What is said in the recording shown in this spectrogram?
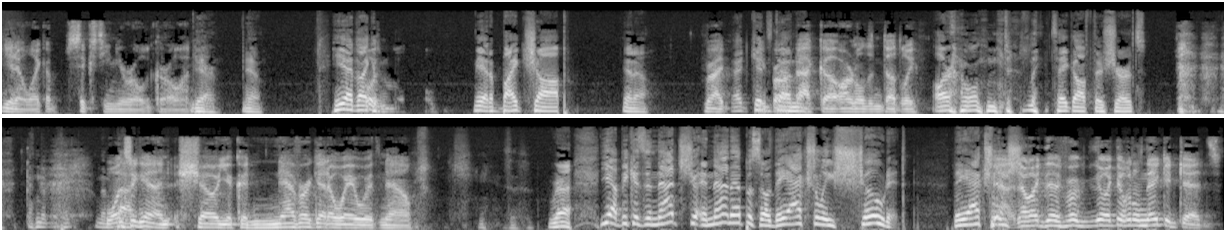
you know like a 16 year old girl on Yeah, here. yeah. He had like a, he had a bike shop, you know. Right. He kids brought down back uh, Arnold and Dudley. Arnold and Dudley take off their shirts. In the- in the Once back. again, show you could never get away with now. Right. Yeah, because in that sh- in that episode they actually showed it. They actually Yeah, sh- they're like the they're like the little naked kids.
